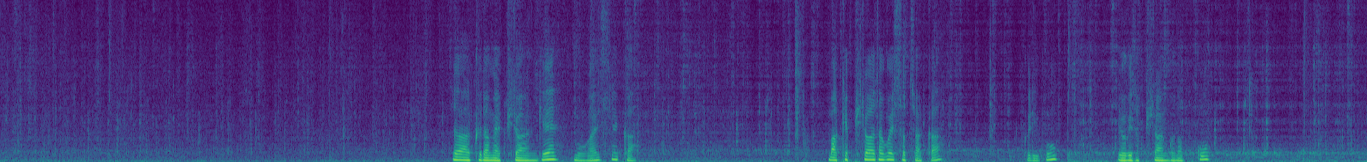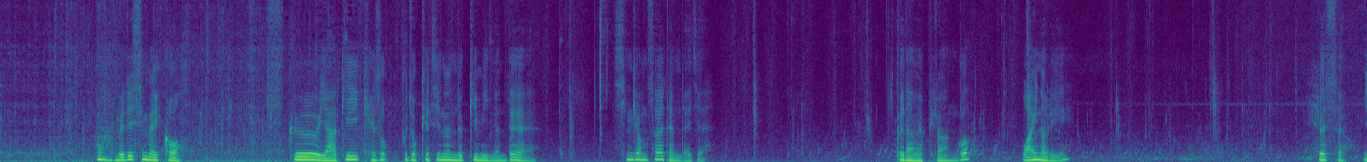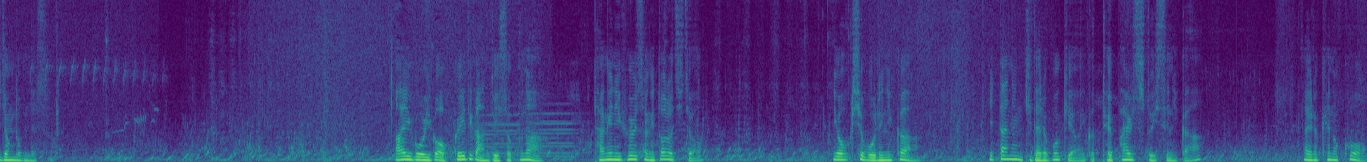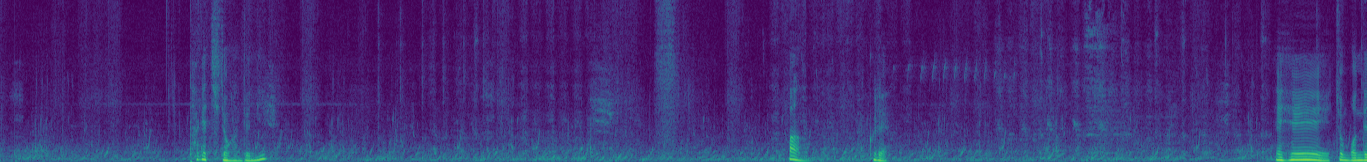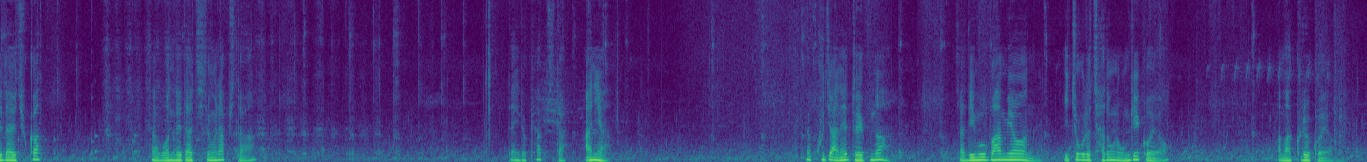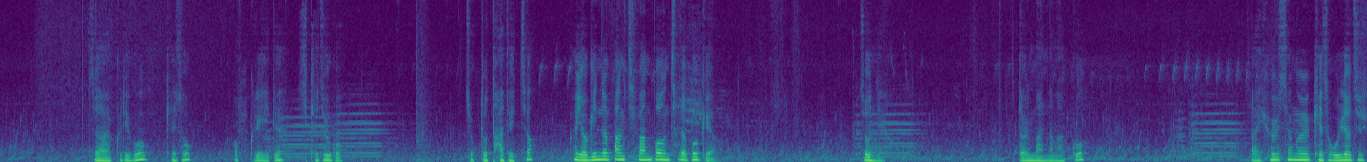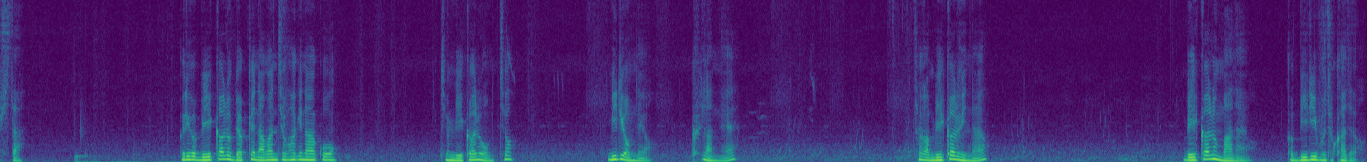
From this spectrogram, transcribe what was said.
자, 그 다음에 필요한 게 뭐가 있을까? 마켓 필요하다고 했었죠, 아까? 그리고 여기서 필요한 건 없고 아, medicine maker 그 약이 계속 부족해지는 느낌이 있는데 신경 써야 됩니다, 이제 그 다음에 필요한 거 와이너리 됐어요. 이 정도면 됐어. 아이고 이거 업그레이드가 안 돼 있었구나. 당연히 효율성이 떨어지죠. 이거 혹시 모르니까 일단은 기다려 볼게요. 이거 되파일 수도 있으니까. 자 이렇게 해놓고 타겟 지정 안 됐니? 빵 그래 에헤이 좀 먼데다 해줄까? 자 먼데다 지정을 합시다. 일단 이렇게 합시다. 아니야. 굳이 안 해도 되구나. 자 리무브 하면 이쪽으로 자동으로 옮길 거예요. 아마 그럴 거예요. 자 그리고 계속 업그레이드 시켜주고. 이쪽도 다 됐죠? 그럼 여기 있는 빵집 한번 찾아볼게요. 좋네요. 또 얼마 안 남았고 자 효율성을 계속 올려줍시다. 그리고 밀가루 몇 개 남았는지 확인하고 지금 밀가루 없죠? 밀이 없네요. 큰일 났네. 잠깐 밀가루 있나요? 밀가루 많아요. 그 밀이 부족하죠.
